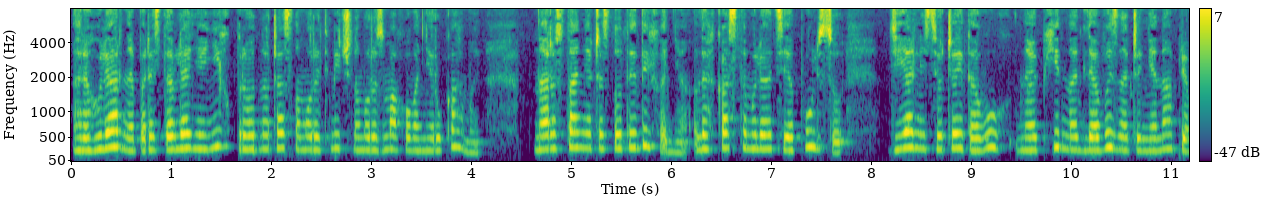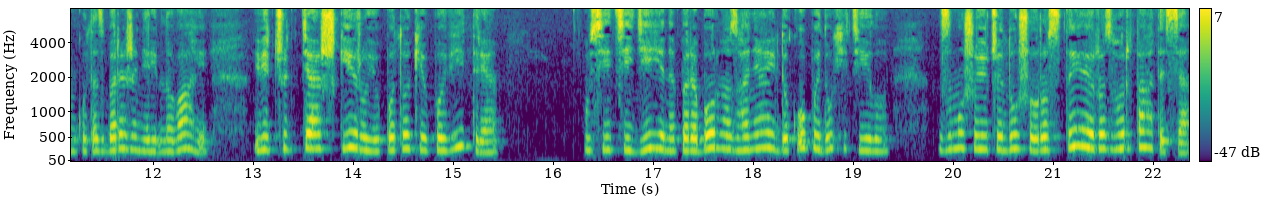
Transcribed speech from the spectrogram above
Регулярне переставляння ніг при одночасному ритмічному розмахуванні руками, наростання частоти дихання, легка стимуляція пульсу, діяльність очей та вух необхідна для визначення напрямку та збереження рівноваги, відчуття шкірою потоків повітря. Усі ці дії непереборно зганяють докупи дух і тіло, змушуючи душу рости і розгортатися,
